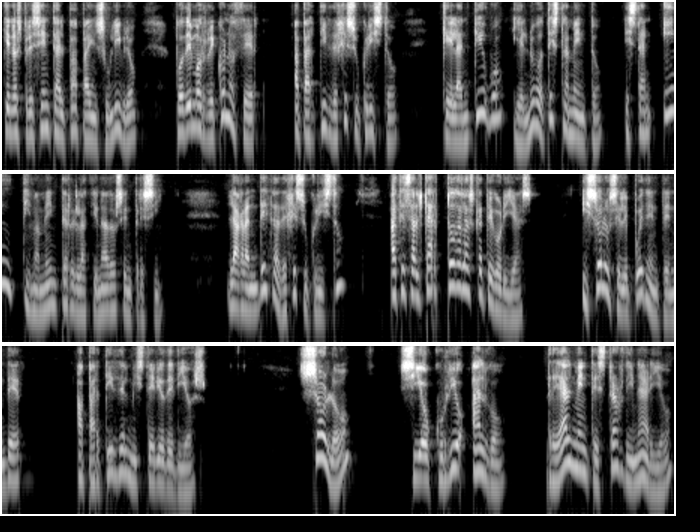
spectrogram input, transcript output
que nos presenta el Papa en su libro, podemos reconocer, a partir de Jesucristo, que el Antiguo y el Nuevo Testamento están íntimamente relacionados entre sí. La grandeza de Jesucristo hace saltar todas las categorías y sólo se le puede entender a partir del misterio de Dios. Sólo si ocurrió algo realmente extraordinario,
